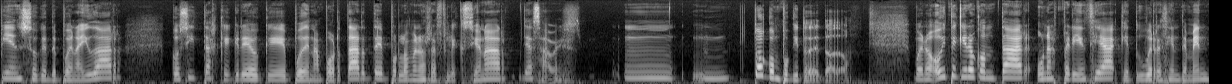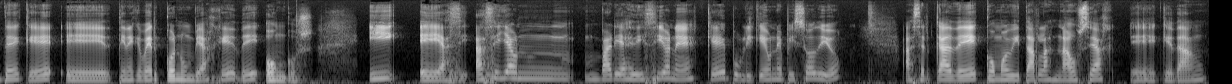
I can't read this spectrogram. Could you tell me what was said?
pienso que te pueden ayudar, cositas que creo que pueden aportarte, por lo menos reflexionar, ya sabes, mm, mm, toco un poquito de todo. Bueno, hoy te quiero contar una experiencia que tuve recientemente que eh, tiene que ver con un viaje de hongos. Y eh, hace ya varias ediciones que publiqué un episodio acerca de cómo evitar las náuseas eh, que dan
